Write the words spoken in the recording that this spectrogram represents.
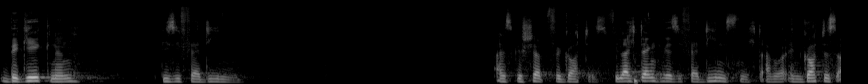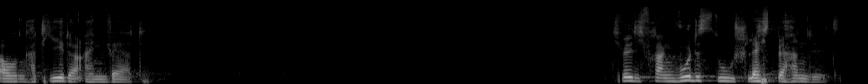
begegnen, die sie verdienen als Geschöpfe Gottes. Vielleicht denken wir, sie verdienen es nicht, aber in Gottes Augen hat jeder einen Wert. Ich will dich fragen, wurdest du schlecht behandelt?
